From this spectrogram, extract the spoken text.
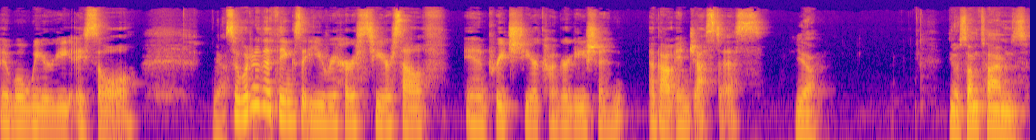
it will weary a soul. Yeah. So, what are the things that you rehearse to yourself and preach to your congregation about injustice? Yeah. You know, sometimes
